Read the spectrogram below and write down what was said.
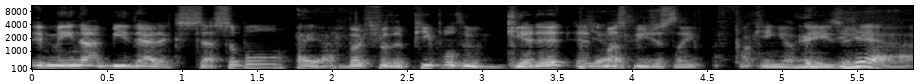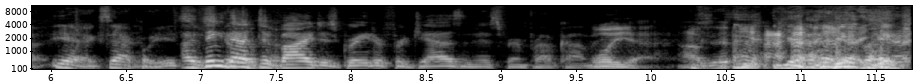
it may not be that accessible Oh, yeah. but for the people who get it it Yeah. must be just like fucking amazing Yeah, yeah, exactly. It's I think that the- divide is greater for jazz than it is for improv comedy. well yeah Is it? yeah Yeah, yeah, like, yeah,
